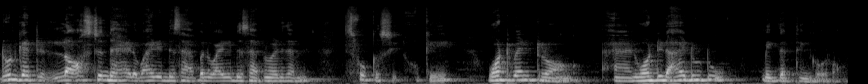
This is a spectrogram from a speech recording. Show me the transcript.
don't get lost in the head. Why did this happen? Why did this happen? Why did this happen? Just focus you know okay? What went wrong and what did i do to make that thing go wrong?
